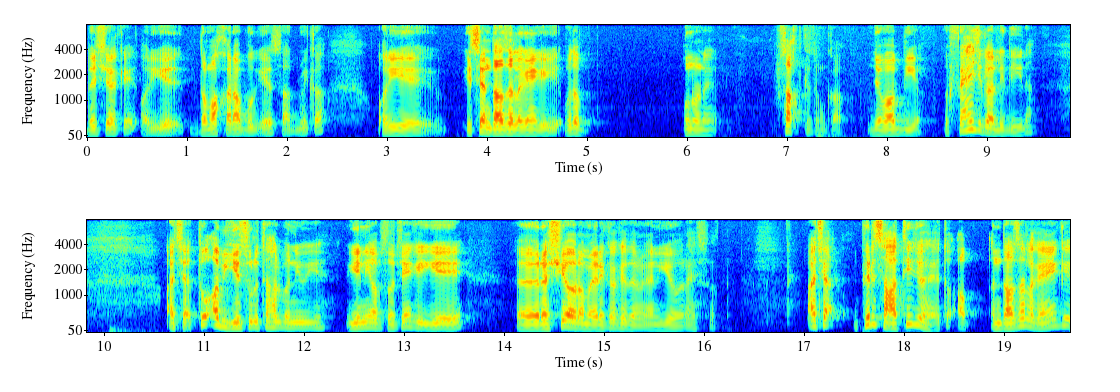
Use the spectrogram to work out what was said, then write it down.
रशिया के, और ये दिमाग ख़राब हो गया इस आदमी का, और ये इससे अंदाज़ा लगाएँगे मतलब उन्होंने सख्त किस्म का जवाब दिया, और फहज गाली दी ना। अच्छा तो अब ये सूरत हाल बनी हुई है। ये नहीं, आप सोचें कि ये रशिया और अमेरिका के दरमियान ये हो रहा है इस वक्त। अच्छा फिर साथ ही जो है तो अब अंदाज़ा लगाएँ कि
